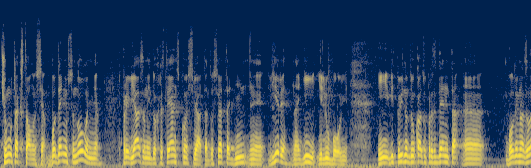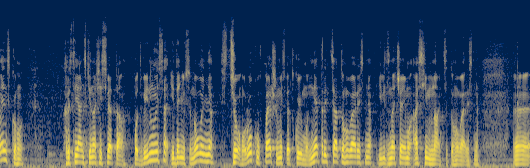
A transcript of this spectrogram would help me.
Чому так сталося? Бо День усиновлення прив'язаний до християнського свята, до свята е, віри, надії і любові. І відповідно до указу президента е, Володимира Зеленського, християнські наші свята подвинулися, і День усиновлення з цього року вперше ми святкуємо не 30 вересня і відзначаємо, а 17 вересня. Е,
